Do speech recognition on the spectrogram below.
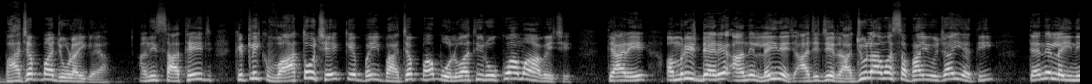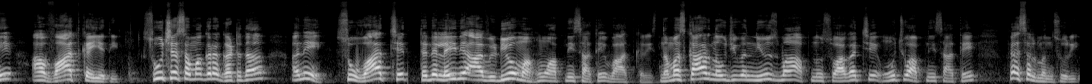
ભાજપમાં જોડાઈ ગયા. આની સાથે જ કેટલીક વાતો છે કે ભાઈ ભાજપમાં બોલવાથી રોકવામાં આવે છે. ત્યારે અમરીશ ડેરે આને લઈને જ આજે જે રાજુલામાં સભા યોજાઈ હતી, તેને લઈને આ વાત કહી હતી. શું છે સમગ્ર ઘટના અને શું વાત છે તેને લઈને આ વિડીયોમાં હું આપની સાથે વાત કરીશ. નમસ્કાર, નવજીવન ન્યૂઝમાં આપનું સ્વાગત છે. હું છું આપની સાથે ફેસલ મંસૂરી.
